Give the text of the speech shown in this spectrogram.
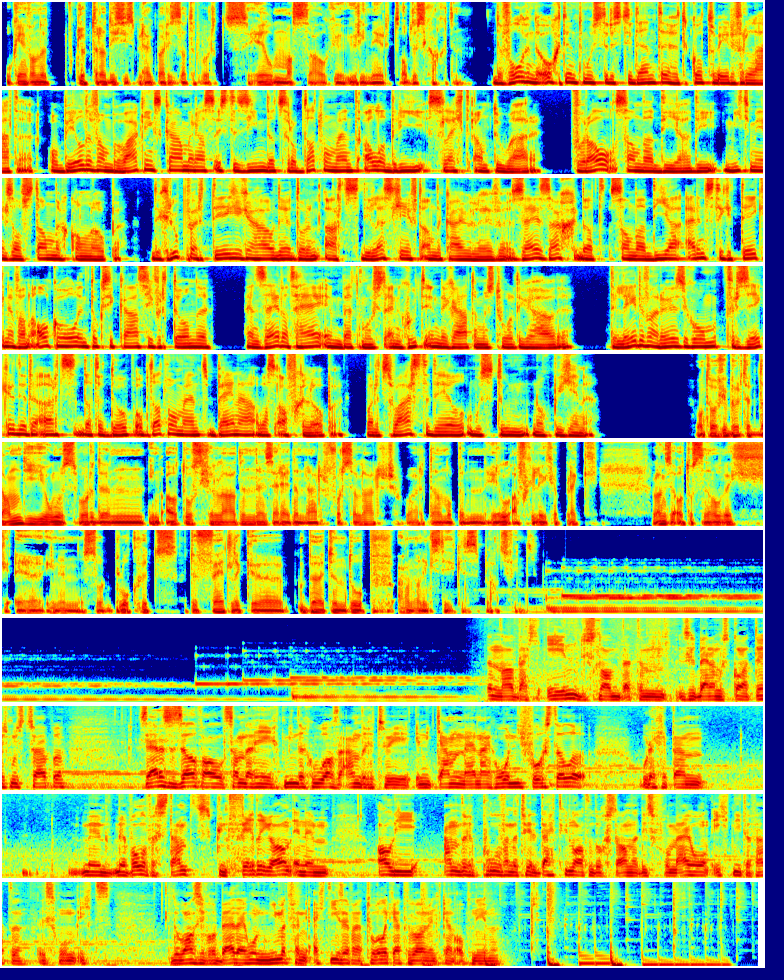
ook een van de clubtradities blijkbaar is dat er wordt heel massaal geurineerd op de schachten. De volgende ochtend moesten de studenten het kot weer verlaten. Op beelden van bewakingscamera's is te zien dat ze op dat moment alle drie slecht aan toe waren. Vooral Sanda Dia, die niet meer zelfstandig kon lopen. De groep werd tegengehouden door een arts die lesgeeft aan de KU Leuven. Zij zag dat Sanda Dia ernstige tekenen van alcoholintoxicatie vertoonde en zei dat hij in bed moest en goed in de gaten moest worden gehouden. De leden van Reuzegom verzekerden de arts dat de doop op dat moment bijna was afgelopen. Maar het zwaarste deel moest toen nog beginnen. Want wat gebeurt er dan? Die jongens worden in auto's geladen en ze rijden naar Forselaar, waar dan op een heel afgelegen plek langs de autosnelweg eh, in een soort blokhut de feitelijke buitendoop aanhalingstekens plaatsvindt. Na dag 1, dus nadat hij zich bijna moest comateus moest zuipen, zeiden ze zelf al, Sander reageert minder goed als de andere twee. En ik kan mij dan gewoon niet voorstellen hoe dat je dan met, volle verstand kunt verder gaan en hem al die andere proeven van de tweede dag kunnen laten doorstaan. Dat is voor mij gewoon echt niet te vatten. Dat is gewoon echt de waanzin voorbij dat gewoon niemand van die 18 zijn verantwoordelijkheid op moment kan opnemen.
